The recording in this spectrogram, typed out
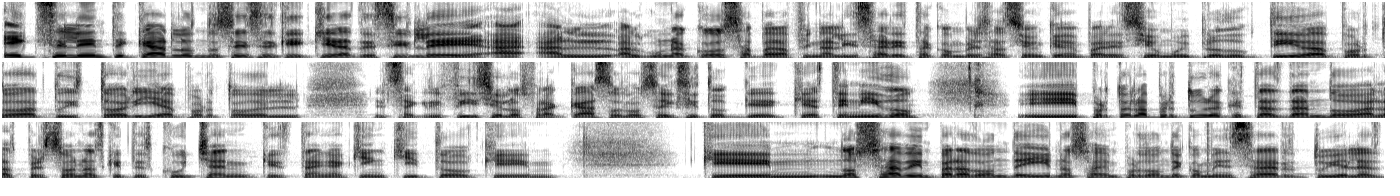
Excelente, Carlos. No sé si es que quieras decirle alguna cosa para finalizar esta conversación que me pareció muy productiva por toda tu historia, por todo el, sacrificio, los fracasos, los éxitos que, has tenido y por toda la apertura que estás dando a las personas que te escuchan, que están aquí en Quito, que que no saben para dónde ir, no saben por dónde comenzar. Tú ya les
